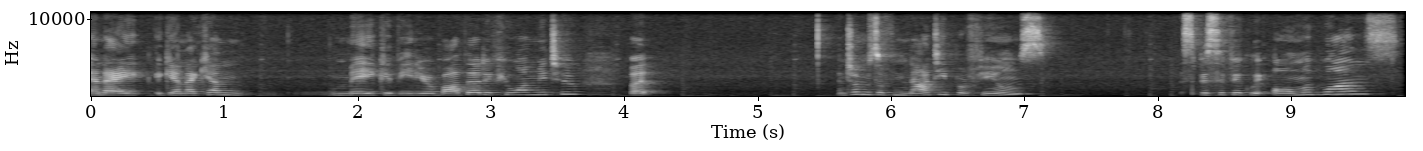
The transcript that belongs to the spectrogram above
And I, again, I can make a video about that if you want me to, but in terms of nutty perfumes, specifically almond ones,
